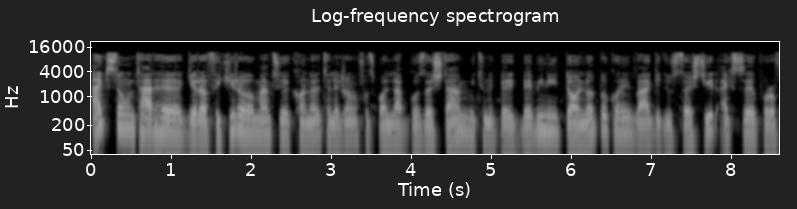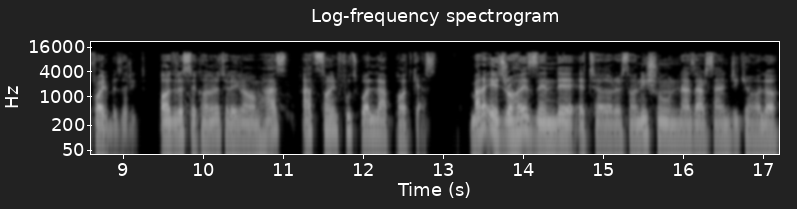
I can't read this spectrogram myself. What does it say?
عکس اون طرح گرافیکی رو من توی کانال تلگرام فوتبال لب گذاشتم. می‌تونید برید ببینید دانلود بکنید و اگه دوست داشتید عکس پروفایل بذارید. آدرس کانال تلگرام هست ادساین فوتبال لب پادکست برای اجراهای زنده اطلاع رسانیشون نظرسنجی که حالا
